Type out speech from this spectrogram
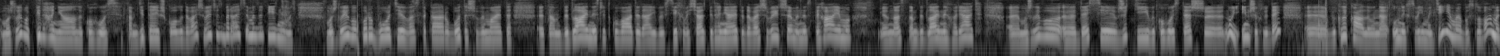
можливо, підганяли когось, там дітей в школу, давай швидше збирайся, ми запізнімось. Можливо, по роботі у вас така робота, що ви маєте е, там дедлайни слідкувати, да, і ви всіх весь час підганяєте, давай швидше, ми не встигаємо. У нас там дедлайни горять. Можливо, десь в житті ви когось теж, е, ну інших людей е, викликали у них своїми діями або словами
